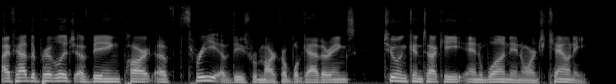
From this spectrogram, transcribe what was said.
I've had the privilege of being part of three of these remarkable gatherings two in Kentucky and one in Orange County,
